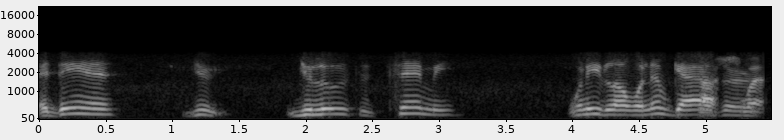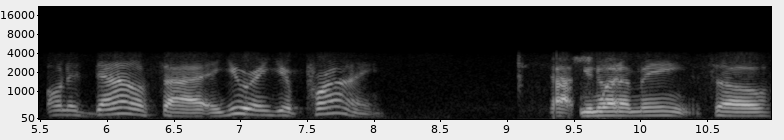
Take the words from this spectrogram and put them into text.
And then you you lose to Timmy when he lo- when them guys are on the downside and you're in your prime. Got You know what I mean? So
